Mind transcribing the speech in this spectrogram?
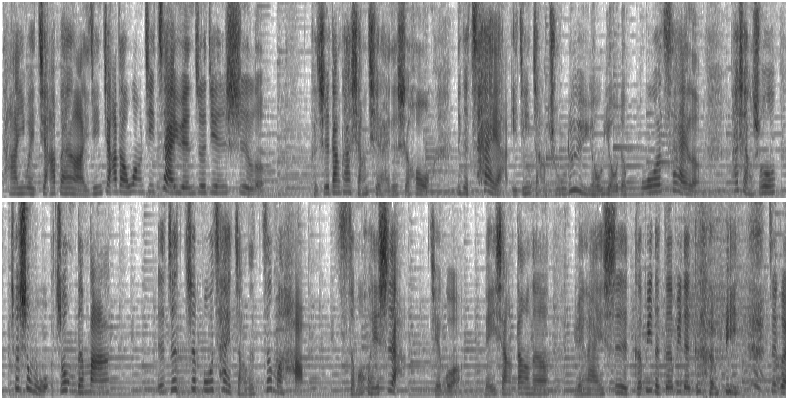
他因为加班啊，已经加到忘记菜园这件事了。可是当他想起来的时候，那个菜呀、啊，已经长出绿油油的菠菜了。他想说：“这是我种的吗？呃，这这菠菜长得这么好，怎么回事啊？”结果。没想到呢，原来是隔壁的隔壁的隔壁 这位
